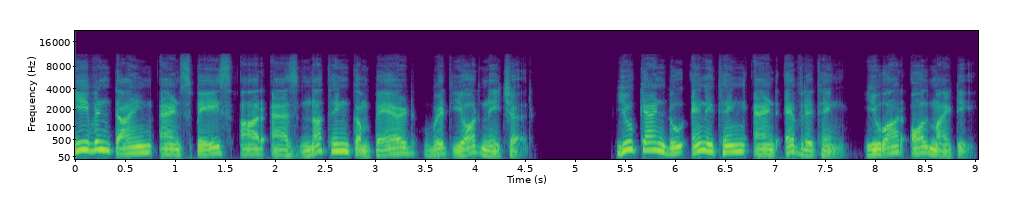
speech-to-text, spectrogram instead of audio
Even time and space are as nothing compared with your nature. You can do anything and everything, you are almighty.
